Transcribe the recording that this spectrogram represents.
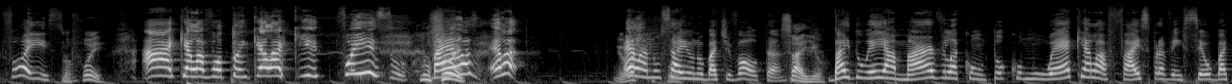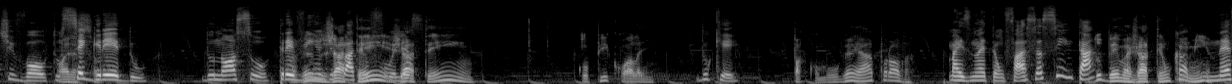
Foi isso. Não foi? Ah, que ela votou em que ela aqui. Foi isso. Não Mas foi? ela, ela, Eu ela não saiu no bate-volta? Saiu. By the way, a Marvela contou como é que ela faz pra vencer o bate-volta. O Olha só. segredo do nosso Tá trevinho vendo? de já quatro tem, folhas. Já tem copia e cola aí. Do quê? Pra como ganhar a prova. Mas não é tão fácil assim, tá? Tudo bem, mas já tem um caminho. Né,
